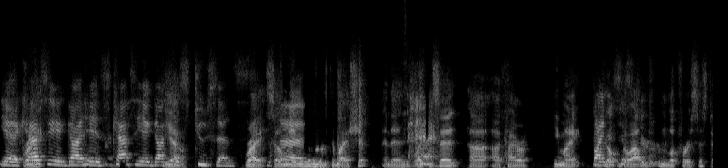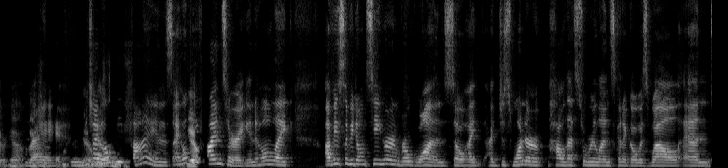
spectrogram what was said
yeah, Cassian right. got his. Cassian got yeah. his two cents. Right. So uh, maybe he needs to buy a ship, and then, like you said, uh, uh Kyra, he might go, go out and look for his sister. Yeah. Right. Which I hope he finds. I hope he finds her. You know, like obviously we don't see her in Rogue One, so I I just wonder how that storyline's going to go as well, and.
